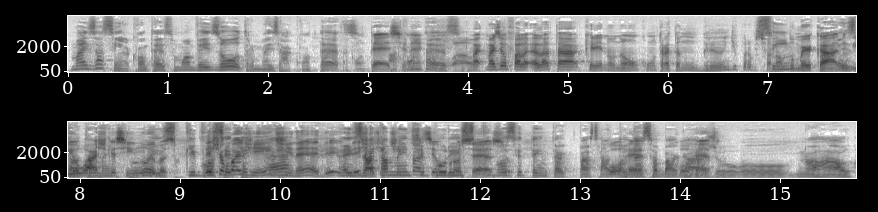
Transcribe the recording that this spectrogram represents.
Mas assim, acontece uma vez ou outra, mas acontece. Acontece, né? acontece. Uau. Mas, mas eu falo, ela tá, querendo ou não, contratando um grande profissional Sim, do mercado. E eu acho que assim, noivas, que deixa com a gente, é, né? De- É deixa exatamente a gente fazer por isso que você tenta passar Correto, toda essa bagagem, correto. o know-how,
